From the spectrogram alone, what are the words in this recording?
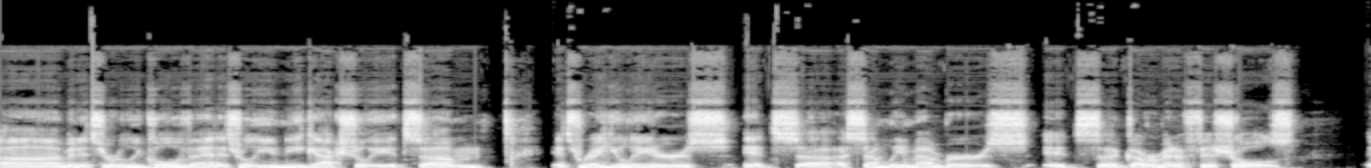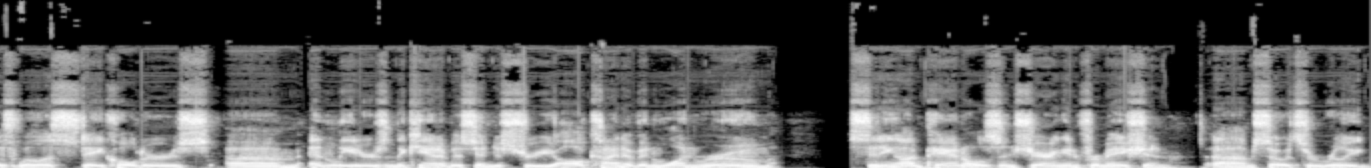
um, and it's a really cool event. It's really unique, actually. It's um, it's regulators, it's uh, assembly members, it's uh, government officials, as well as stakeholders um, and leaders in the cannabis industry, all kind of in one room, sitting on panels and sharing information. Um, so it's a really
